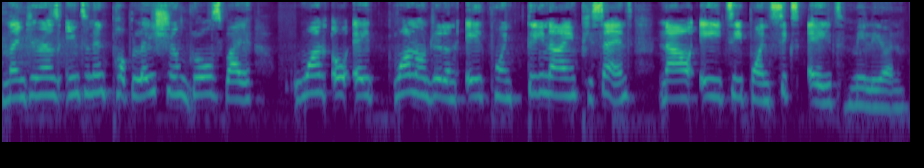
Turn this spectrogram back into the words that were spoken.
Nigeria's internet population grows by 108.39%, now 80.68 million.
